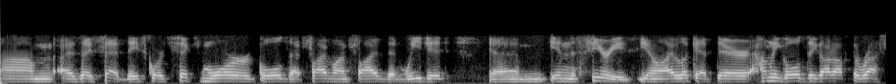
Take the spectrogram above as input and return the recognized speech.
Um, as I said, they scored six more goals at five on five than we did um, in the series. You know, I look at their how many goals they got off the rush.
